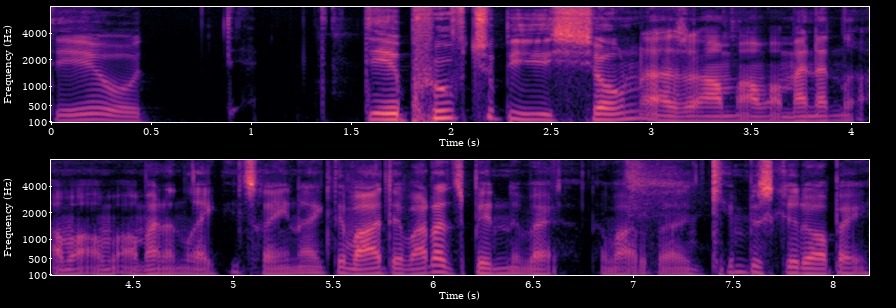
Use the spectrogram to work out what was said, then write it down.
det er jo det er proof to be shown, altså om, om, om, han, er den, om, om, om han er den rigtige træner. Ikke? Det, var, det var da et spændende valg. Det var der et kæmpe skridt opad.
